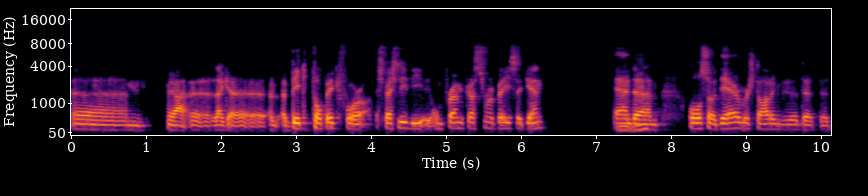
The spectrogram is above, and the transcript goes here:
um, yeah, uh, like a, a, a, big topic for especially the on-prem customer base again. And mm-hmm. um, also there we're starting the, the, the,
